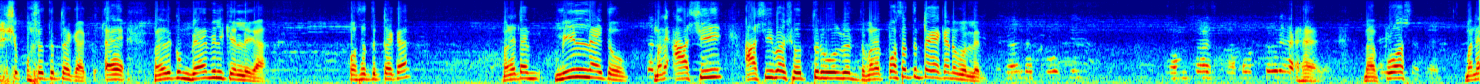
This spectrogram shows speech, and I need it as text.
একশো পঁচাত্তর টাকা মানে এরকম ব্যয় মিল কেন লেগা? পঁচাত্তর টাকা? মানে এটা মিল নাই তো। মানে আশি আশি বা সত্তর বলবেন তো। মানে পঁচাত্তর টাকা কেন বললেন? হ্যাঁ মানে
